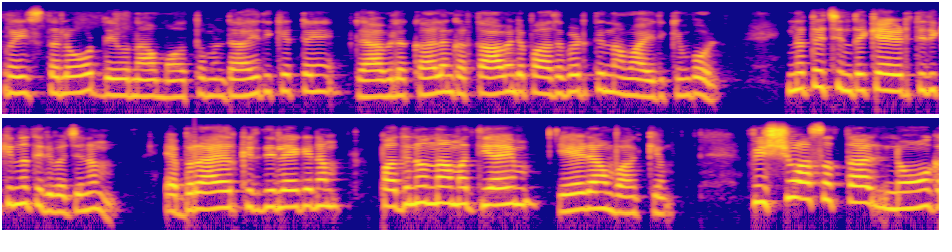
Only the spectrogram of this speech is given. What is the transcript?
പ്രൈസ്തലോ ദൈവനാം മഹത്വം ഉണ്ടായിരിക്കട്ടെ രാവിലെ കാലം കർത്താവിന്റെ പാതപെടുത്തി നാം ആയിരിക്കുമ്പോൾ ഇന്നത്തെ ചിന്തയ്ക്കായി എടുത്തിരിക്കുന്ന തിരുവചനം എബ്രായർ കൃതി ലേഖനം പതിനൊന്നാം അധ്യായം ഏഴാം വാക്യം. വിശ്വാസത്താൽ നോക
